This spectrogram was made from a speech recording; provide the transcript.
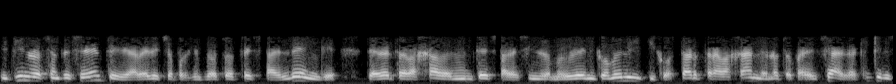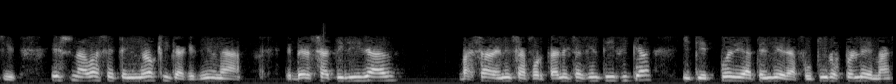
y tiene los antecedentes de haber hecho, por ejemplo, otro test para el dengue, de haber trabajado en un test para el síndrome urémico melítico, estar trabajando en otro para el Chaga. ¿Qué quiere decir? Es una base tecnológica que tiene una versatilidad basada en esa fortaleza científica y que puede atender a futuros problemas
